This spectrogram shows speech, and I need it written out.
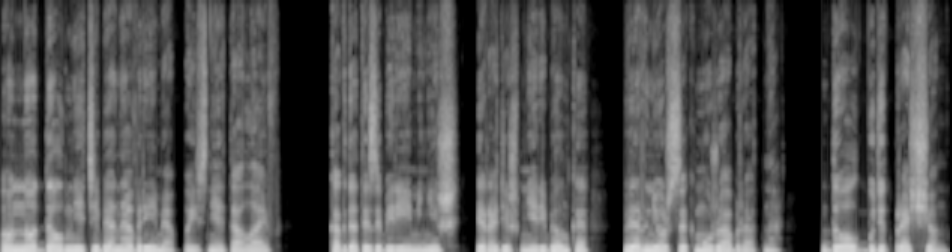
«Он отдал мне тебя на время», — поясняет Алаев. «Когда ты забеременеешь и родишь мне ребенка, вернешься к мужу обратно. Долг будет прощен».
